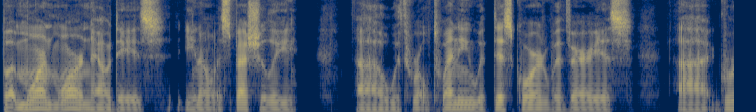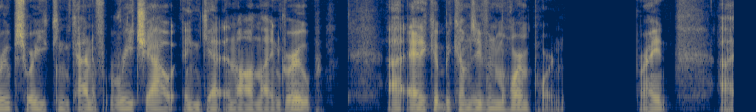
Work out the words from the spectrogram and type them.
But more and more nowadays, you know, especially uh, with Roll Twenty, with Discord, with various uh, groups where you can kind of reach out and get an online group, uh, etiquette becomes even more important, right? Uh,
